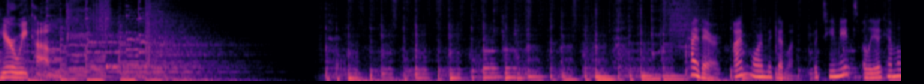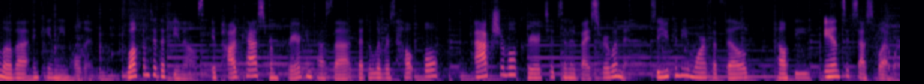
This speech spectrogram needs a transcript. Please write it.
Here we come. Hi there, I'm Lauren McGoodwin with teammates Aaliyah Kamalova and Kayleen Holden. Welcome to The Femails, a podcast from Career Contessa that delivers helpful, actionable career tips and advice for women so you can be more fulfilled, healthy, and successful at work.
